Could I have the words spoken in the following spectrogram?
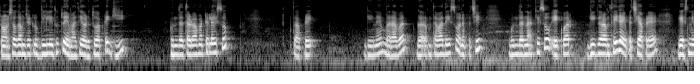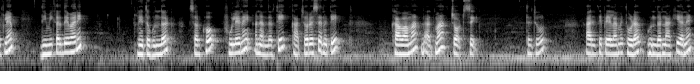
ત્રણસો ગ્રામ જેટલું ઘી લીધું હતું, એમાંથી અડધું આપણે ઘી ગુંદર તળવા માટે લઈશું. તો આપણે ઘીને બરાબર ગરમ થવા દઈશું અને પછી ગુંદર નાખીશું. એકવાર ઘી ગરમ થઈ જાય પછી આપણે ગેસની ફ્લેમ ધીમી કરી દેવાની. નહીં તો ગુંદર સરખો ફૂલે નહીં અને અંદરથી કાચો રહેશે અને તે ખાવામાં, દાંતમાં ચોંટશે. તો જો આ રીતે પહેલાં મેં થોડા ગુંદર નાખી અને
